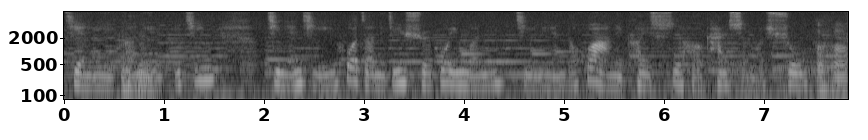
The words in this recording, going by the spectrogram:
建议。可能你已经几年级，或者你已经学过英文几年的话，你可以适合看什么书？嗯。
